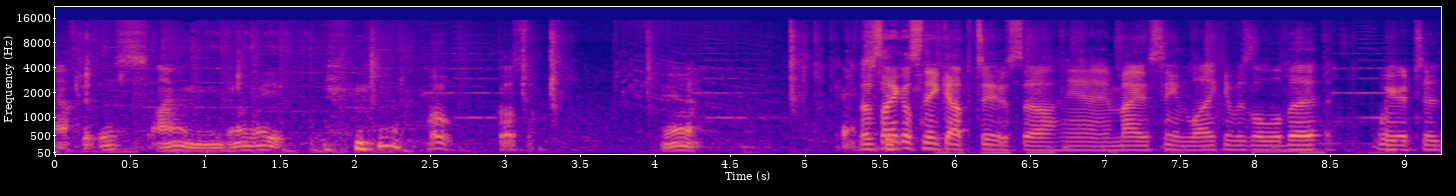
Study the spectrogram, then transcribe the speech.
after this. I'm gonna wait. Whoa, close one. yeah. Okay. Those cycles sneak up too, so yeah, it might have seemed like it was a little bit weird to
